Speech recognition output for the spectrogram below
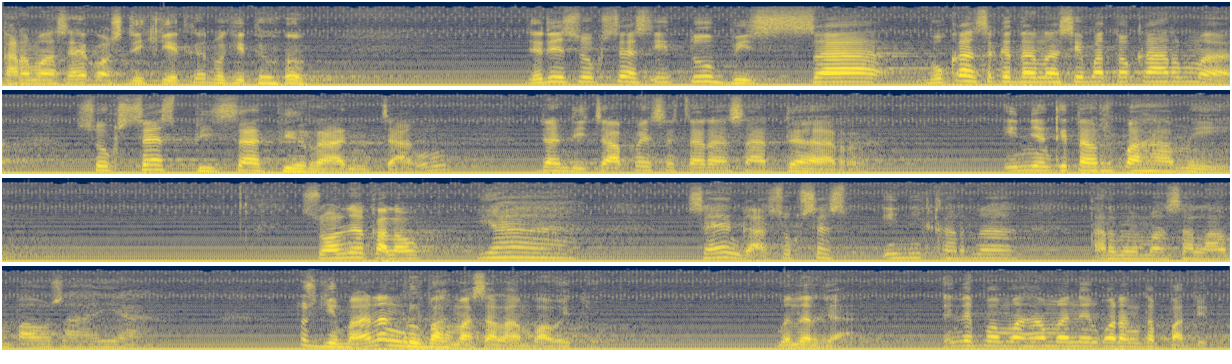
Karma saya kok sedikit kan begitu. Jadi sukses itu bisa bukan sekedar nasib atau karma. Sukses bisa dirancang dan dicapai secara sadar. Ini yang kita harus pahami. Soalnya kalau ya saya nggak sukses ini karena karena masa lampau saya. Terus gimana ngerubah masa lampau itu? Bener gak? Ini pemahaman yang kurang tepat itu.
